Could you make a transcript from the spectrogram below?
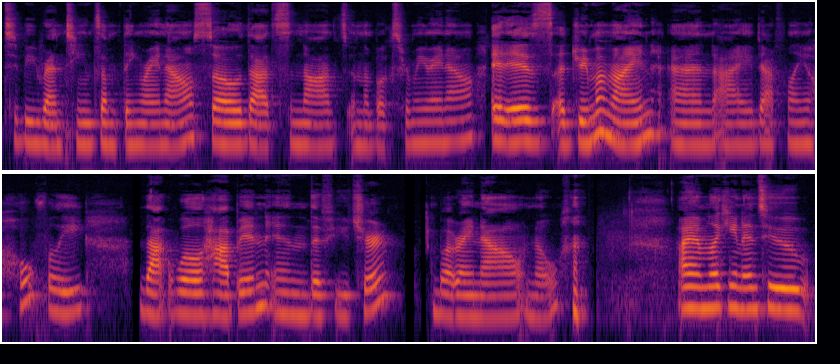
to be renting something right now. So that's not in the books for me right now. It is a dream of mine, and I definitely, hopefully, that will happen in the future but right now, no. I am looking into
